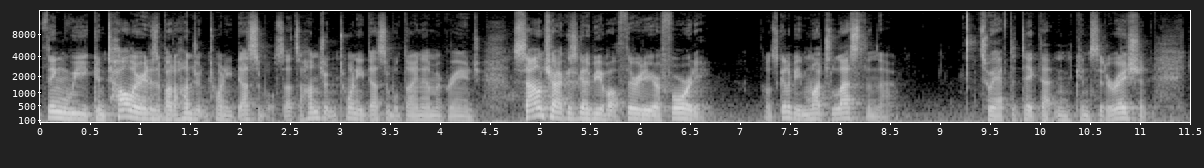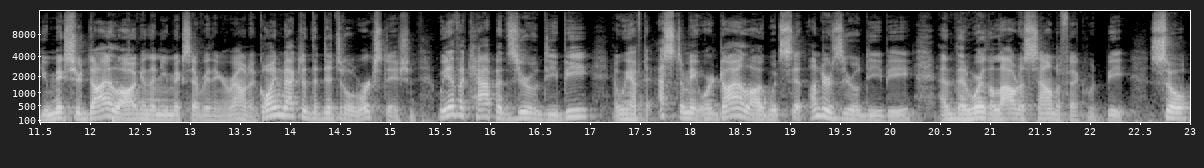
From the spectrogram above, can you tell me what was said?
thing we can tolerate is about 120 decibels. That's 120 decibel dynamic range. Soundtrack is going to be about 30 or 40. So it's going to be much less than that. So we have to take that in consideration. You mix your dialogue and then you mix everything around it. Going back to the digital workstation, we have a cap at 0 dB and we have to estimate where dialogue would sit under 0 dB and then where the loudest sound effect would be. So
